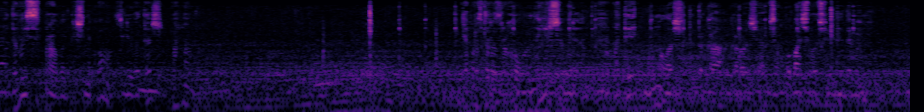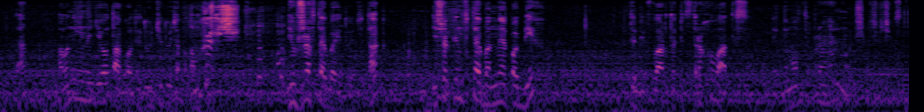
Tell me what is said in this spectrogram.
Да. Подивись справа більш нікого, зліва теж погнали. Я просто розраховую на гірший варіант, а ти думала, що ти така, коротше, все, побачила, що він йде мимо. Да? А вони іноді отак от ідуть, ідуть, а потім хищ! І вже в тебе йдуть, так? І щоб він в тебе не побіг, тобі варто підстрахуватися. Я думав, ти пригальмуєш, якщо чесно.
